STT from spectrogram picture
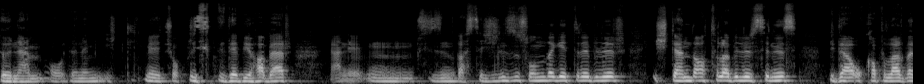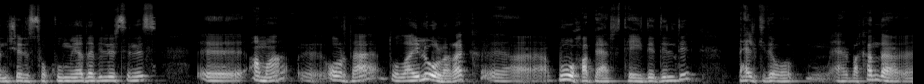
dönem, o dönemin iklimi çok riskli de bir haber. Yani hmm, sizin gazeteciliğinizin sonunda getirebilir, işten de atılabilirsiniz. Bir daha o kapılardan içeri sokulmaya da bilirsiniz. Ee, ama e, orada dolaylı olarak e, bu haber teyit edildi. Belki de o Erbakan da e,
